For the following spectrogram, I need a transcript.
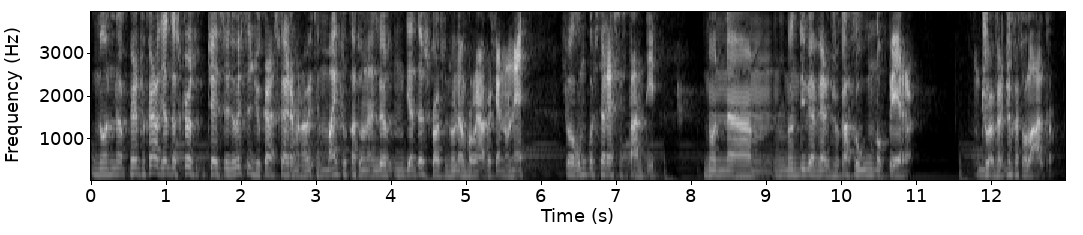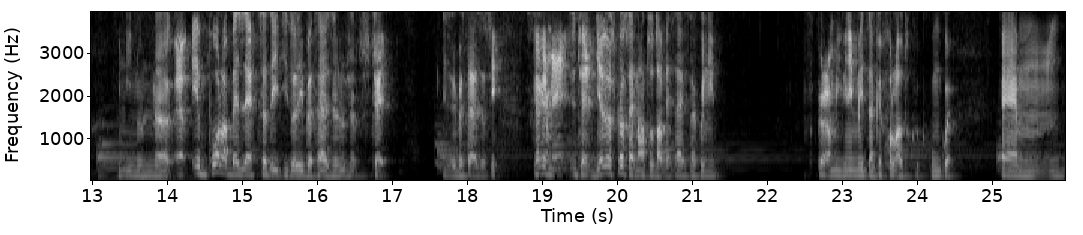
non, per giocare a The Elder Scrolls, cioè se doveste giocare a Skyrim e non avete mai toccato un The Elder Scrolls non è un problema perché non è, sono comunque storie a sé stanti, non, um, non devi aver giocato uno per giù, aver giocato l'altro. Quindi non, è, è, un po' la bellezza dei titoli Bethesda, certo, cioè, titoli Bethesda, sì. Skyrim cioè, The Elder Scrolls è nato da Bethesda, quindi... Però mi viene in mente anche Fallout, comunque... Ehm,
